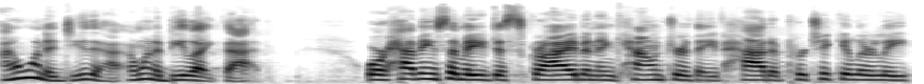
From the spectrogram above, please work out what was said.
I want to do that. I want to be like that or having somebody describe an encounter they've had, a particularly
